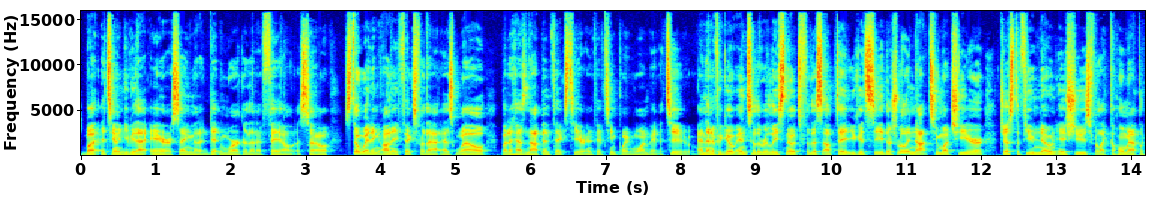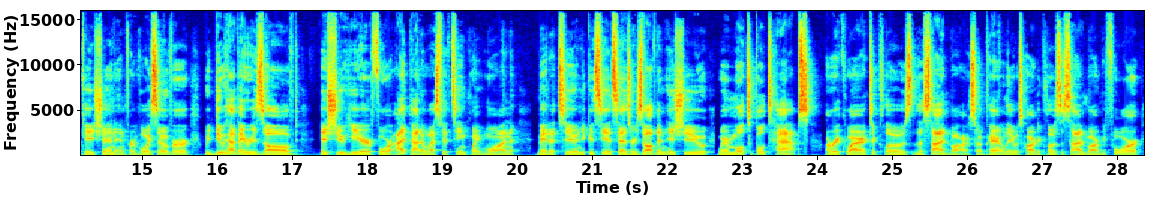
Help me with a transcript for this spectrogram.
but it's going to give you that error saying that it didn't work or that it failed. So still waiting on a fix for that as well, but it has not been fixed here in 15.1 beta 2. And then if we go into the release notes for this update, you can see there's really not too much here, just a few known issues for like the home application and for voiceover. We do have a resolved issue here for iPadOS 15.1 beta 2 and you can see it says resolved an issue where multiple taps are required to close the sidebar. So apparently it was hard to close the sidebar before.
